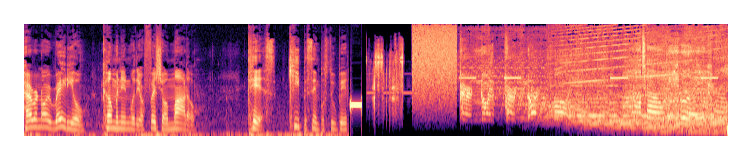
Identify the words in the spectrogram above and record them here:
Paranoid Radio coming in with your official motto Kiss. Keep it simple, stupid. Tony Boy.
